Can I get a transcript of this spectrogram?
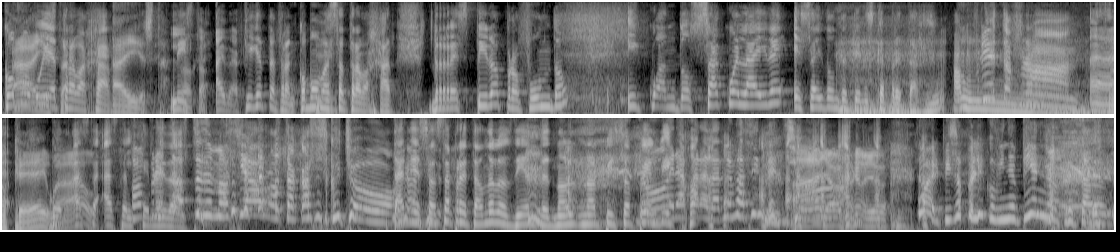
¿Cómo Ahí voy a trabajar? Ahí está. Listo. Ahí va. Fíjate, Fran, ¿cómo vas a trabajar? Respiro profundo y cuando saco el aire es ahí donde tienes que apretar. Aprieta, Fran. Ah, Ok, bueno, wow. hasta, hasta el gemido. Apretaste demasiado. Hasta acá se escuchó. Tania, estás apretando los dientes, no, no el piso pélvico. No, era para darle más intención. Ah, ya va, ya No, el piso pélvico viene bien apretado.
